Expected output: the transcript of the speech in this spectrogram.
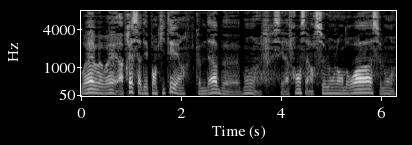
Ouais, ouais, ouais. Après, ça dépend qui t'es. Hein. Comme d'hab, euh, bon, c'est la France. Alors, selon l'endroit, selon...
